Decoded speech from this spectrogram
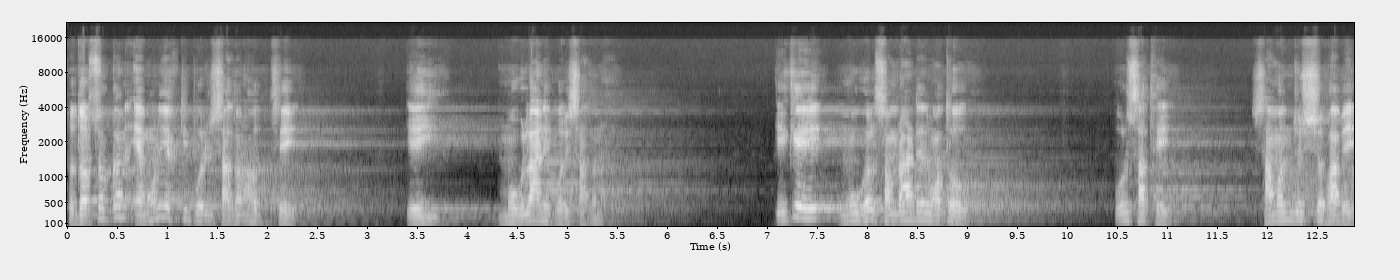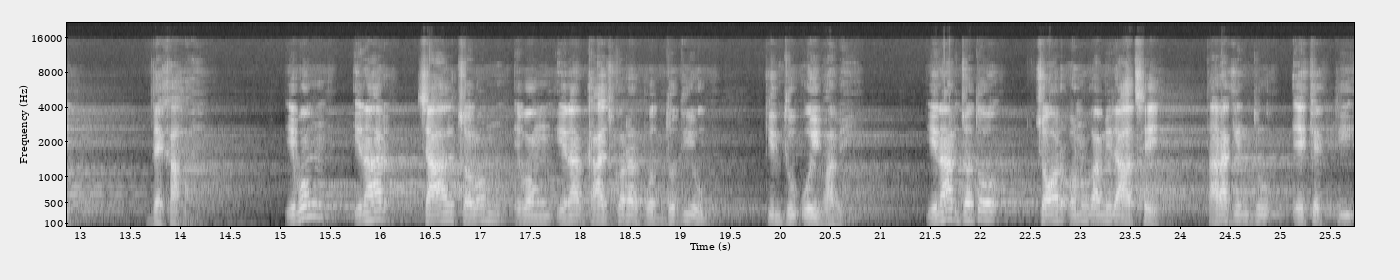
তো দর্শকগণ, এমনই একটি পরিসাধনা হচ্ছে, এই মোগলানি পরিসাধনা। একে মুঘল সম্রাটের মতো ওর সাথে সামঞ্জস্যভাবে দেখা হয় এবং এনার চাল চলন এবং এনার কাজ করার পদ্ধতিও কিন্তু ওইভাবেই। এনার যত চর অনুগামীরা আছে, তারা কিন্তু এক একটি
